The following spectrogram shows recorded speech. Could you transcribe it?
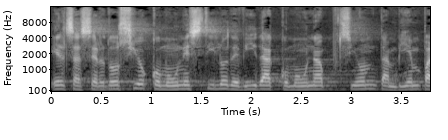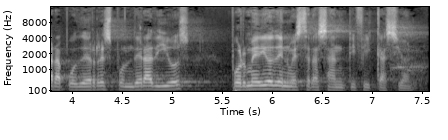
el sacerdocio como un estilo de vida, como una opción también para poder responder a Dios por medio de nuestra santificación.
